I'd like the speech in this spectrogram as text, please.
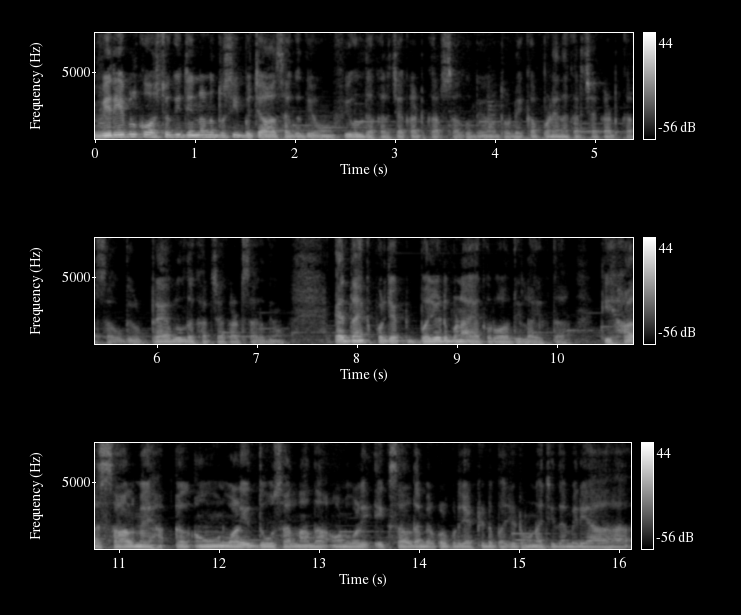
ਵੇਰੀਏਬਲ ਕੋਸਟ ਹੋ ਗਈ ਜਿਨ੍ਹਾਂ ਨੂੰ ਤੁਸੀਂ ਬਚਾ ਸਕਦੇ ਹੋ ਫਿਊਲ ਦਾ ਖਰਚਾ ਘੱਟ ਕਰ ਸਕਦੇ ਹੋ, ਤੁਹਾਡੇ ਕੱਪੜਿਆਂ ਦਾ ਖਰਚਾ ਘੱਟ ਕਰ ਸਕਦੇ ਹੋ ਟਰੈਵਲ ਦਾ ਖਰਚਾ ਘੱਟ ਸਕਦੇ ਹੋ ਐਦਾਂ ਇੱਕ ਪ੍ਰੋਜੈਕਟ ਬਜਟ ਬਣਾਇਆ ਕਰੋ ਆਪਦੀ ਲਾਈਫ ਦਾ ਕਿ ਹਰ ਸਾਲ ਮੈਂ ਆਉਣ ਵਾਲੇ 2 ਸਾਲਾਂ ਦਾ, ਆਉਣ ਵਾਲੇ 1 ਸਾਲ ਦਾ ਮੇਰੇ ਕੋਲ ਪ੍ਰੋਜੈਕਟਡ ਬਜਟ ਹੋਣਾ ਚਾਹੀਦਾ, ਮੇਰੇ ਆ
